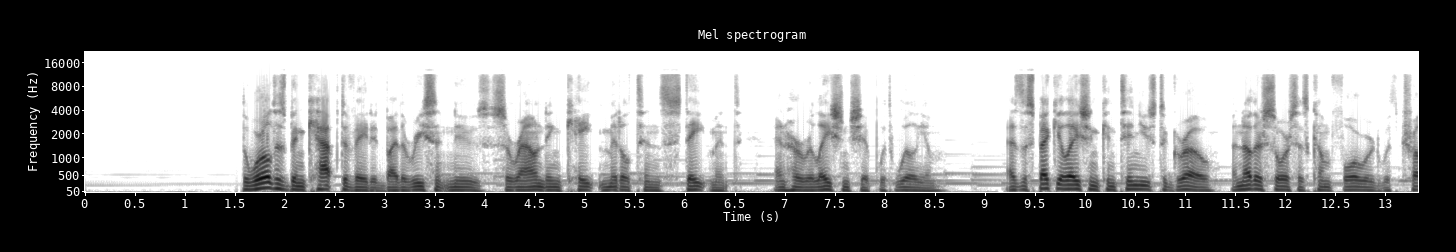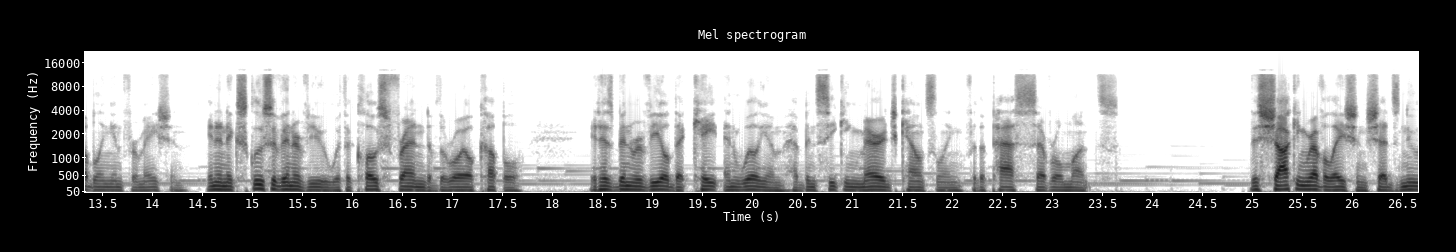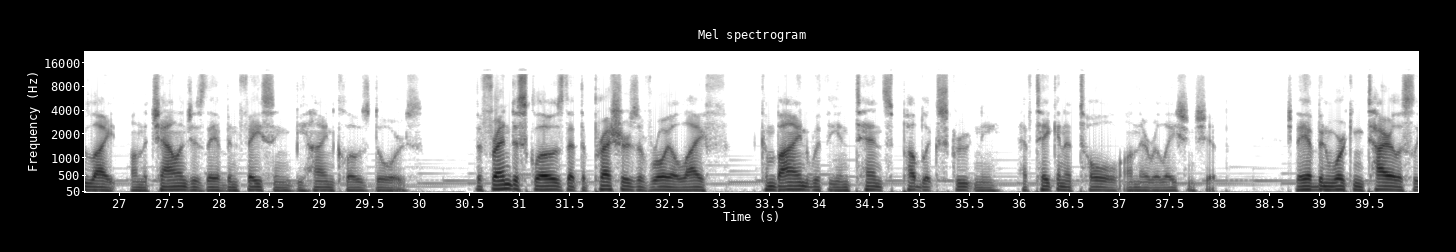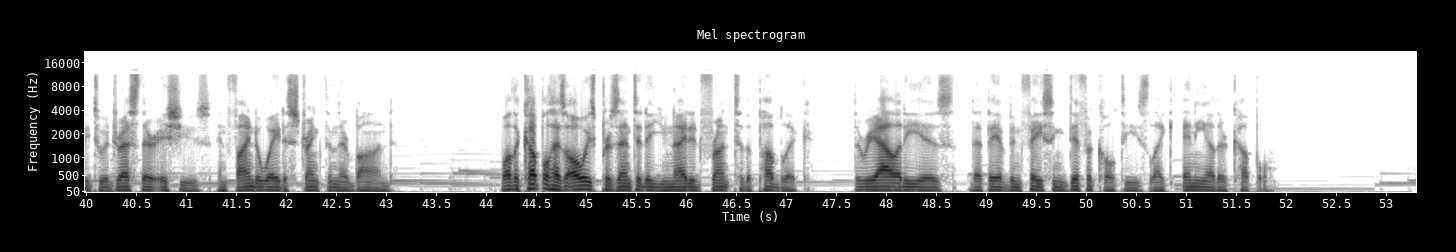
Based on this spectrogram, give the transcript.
The world has been captivated by the recent news surrounding Kate Middleton's statement and her relationship with William. As the speculation continues to grow, another source has come forward with troubling information. In an exclusive interview with a close friend of the royal couple, it has been revealed that Kate and William have been seeking marriage counseling for the past several months. This shocking revelation sheds new light on the challenges they have been facing behind closed doors. The friend disclosed that the pressures of royal life, combined with the intense public scrutiny, have taken a toll on their relationship. They have been working tirelessly to address their issues and find a way to strengthen their bond. While the couple has always presented a united front to the public, the reality is that they have been facing difficulties like any other couple.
